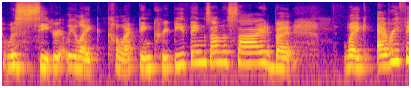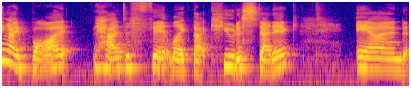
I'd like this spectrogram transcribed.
was secretly like collecting creepy things on the side but like everything I bought had to fit like that cute aesthetic and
